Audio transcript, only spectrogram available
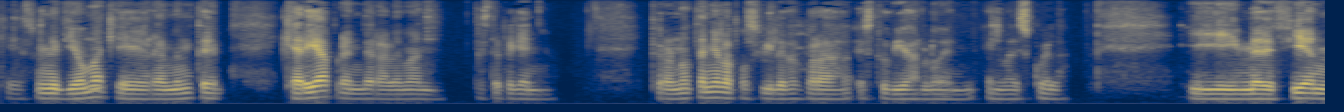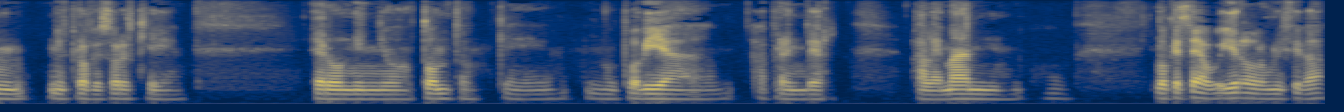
que es un idioma que realmente quería aprender alemán desde pequeño, pero no tenía la posibilidad para estudiarlo en, la escuela. Y me decían mis profesores que era un niño tonto, que no podía aprender alemán, lo que sea, ir a la universidad.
